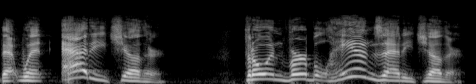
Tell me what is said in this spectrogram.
that went at each other, throwing verbal hands at each other.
